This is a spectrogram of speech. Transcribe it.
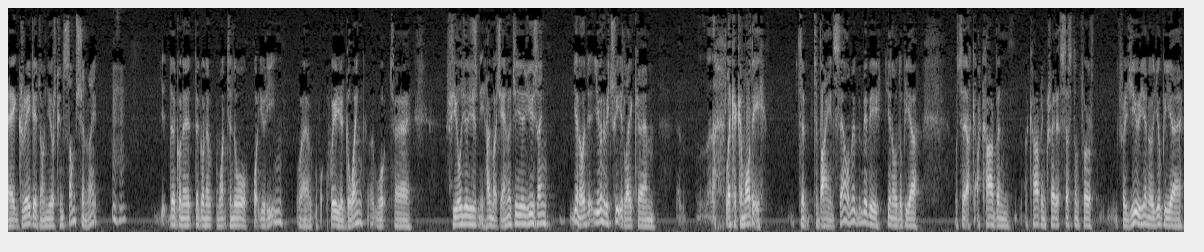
uh, graded on your consumption, right? Mm-hmm. They're going to they're going to want to know what you're eating, where, where you're going, what uh, fuel you're using, how much energy you're using. You know, you're going to be treated like um, like a commodity to, to buy and sell. Maybe, maybe you know there'll be a what's it, a, a, carbon a carbon credit system for for you. You know you'll be a,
